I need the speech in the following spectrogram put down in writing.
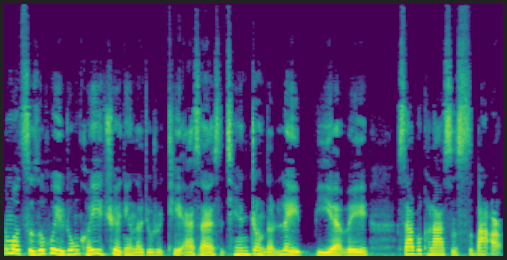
那么，此次会议中可以确定的就是 TSS 签证的类别为 Subclass 四八二。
